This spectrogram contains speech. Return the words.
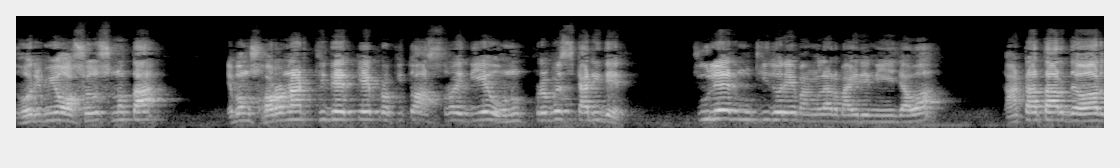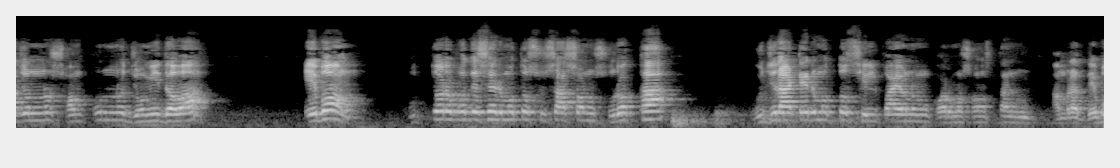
ধর্মীয় অসহিষ্ণুতা এবং শরণার্থীদেরকে প্রকৃত আশ্রয় দিয়ে অনুপ্রবেশকারীদের চুলের মুঠি ধরে বাংলার বাইরে নিয়ে যাওয়া কাঁটা তার দেওয়ার জন্য সম্পূর্ণ জমি দেওয়া এবং উত্তরপ্রদেশের মতো সুশাসন সুরক্ষা, গুজরাটের মতো শিল্পায়ন এবং কর্মসংস্থান আমরা দেব।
